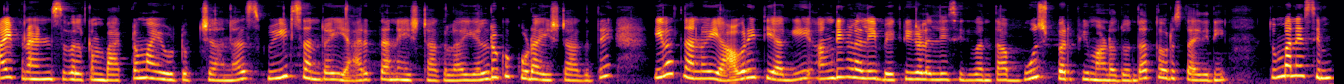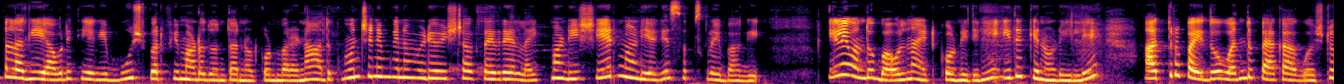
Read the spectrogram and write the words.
Hi friends welcome back to my YouTube channel sweets ಅಂದರೆ ಯಾರಿಗೆ ತಾನೇ ಇಷ್ಟ ಆಗಲ್ಲ, ಎಲ್ರಿಗೂ ಕೂಡ ಇಷ್ಟ ಆಗುತ್ತೆ. ಇವತ್ತು ನಾನು ಯಾವ ರೀತಿಯಾಗಿ ಅಂಗಡಿಗಳಲ್ಲಿ, ಬೇಕ್ರಿಗಳಲ್ಲಿ ಸಿಗುವಂಥ ಬೂಸ್ಟ್ ಬರ್ಫಿ ಮಾಡೋದು ಅಂತ ತೋರಿಸ್ತಾ ಇದ್ದೀನಿ. ತುಂಬಾ ಸಿಂಪಲ್ಲಾಗಿ ಯಾವ ರೀತಿಯಾಗಿ ಬೂಸ್ಟ್ ಬರ್ಫಿ ಮಾಡೋದು ಅಂತ ನೋಡ್ಕೊಂಡು ಬರೋಣ. ಅದಕ್ಕೂ ಮುಂಚೆ ನಿಮಗೆ ನಮ್ಮ ವಿಡಿಯೋ ಇಷ್ಟ ಆಗ್ತಾ ಇದ್ದರೆ ಲೈಕ್ ಮಾಡಿ ಶೇರ್ ಮಾಡಿ, ಹಾಗೆ ಸಬ್ಸ್ಕ್ರೈಬ್ ಆಗಿ. ಇಲ್ಲಿ ಒಂದು ಬೌಲ್ನ ಇಟ್ಕೊಂಡಿದ್ದೀನಿ. ಇದಕ್ಕೆ ನೋಡಿ ಇಲ್ಲಿ ಹತ್ತು ರೂಪಾಯಿದು ಒಂದು ಪ್ಯಾಕ್ ಆಗುವಷ್ಟು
